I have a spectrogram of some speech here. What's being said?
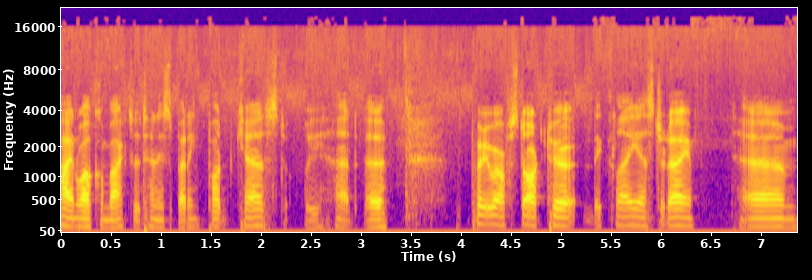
Hi and welcome back to the Tennis Betting Podcast. We had a pretty rough start to the clay yesterday. Um,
